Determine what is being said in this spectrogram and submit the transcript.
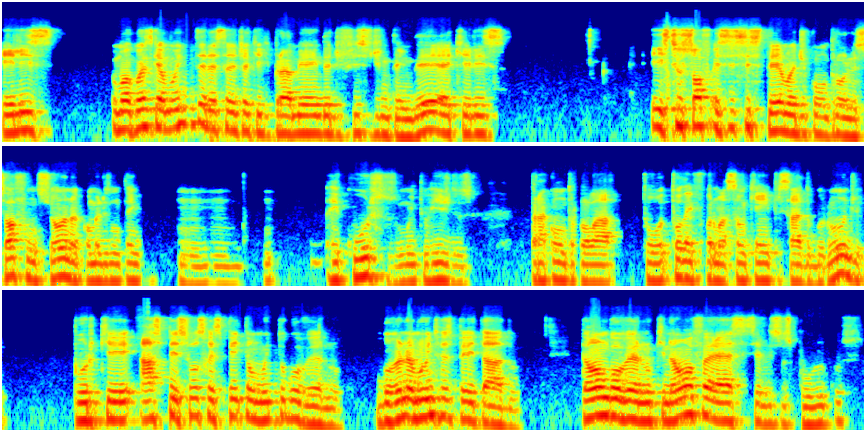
eles uma coisa que é muito interessante aqui, que para mim ainda é difícil de entender, é que eles. Esse, só, esse sistema de controle só funciona, como eles não têm um, um, recursos muito rígidos para controlar to, toda a informação que entra e sai do Burundi, porque as pessoas respeitam muito o governo. O governo é muito respeitado. Então, é um governo que não oferece serviços públicos.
